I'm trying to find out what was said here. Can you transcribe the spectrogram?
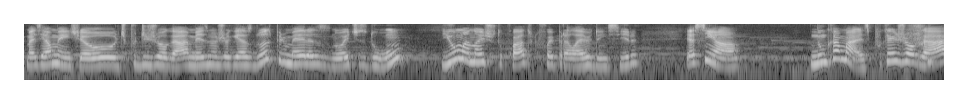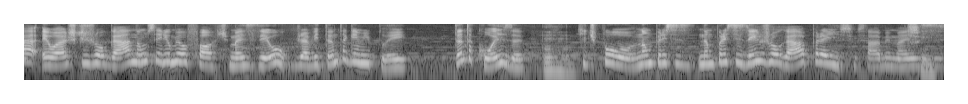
Mas realmente, eu, tipo, de jogar mesmo, eu joguei as duas primeiras noites do 1 e uma noite do 4, que foi pra live do Insira. E assim, ó, nunca mais. Porque jogar, eu acho que jogar não seria o meu forte, mas eu já vi tanta gameplay, tanta coisa, Uhum. que, tipo, não, precis, não precisei jogar pra isso, sabe? Mas Sim.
